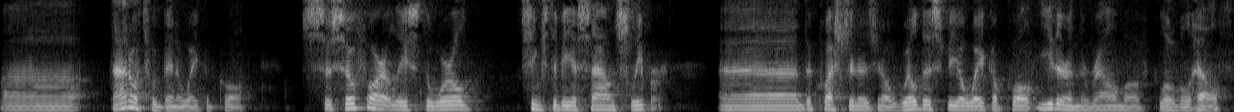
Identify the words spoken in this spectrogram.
uh, that ought to have been a wake up call. So, so far at least, the world seems to be a sound sleeper. And the question is, you know, will this be a wake up call either in the realm of global health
